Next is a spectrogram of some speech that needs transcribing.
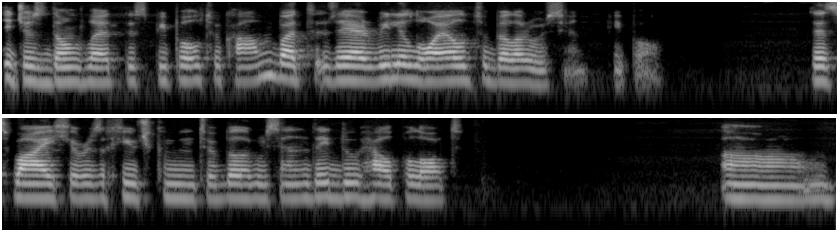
They just don't let these people to come, but they are really loyal to Belarusian people. That's why here is a huge community of Belarusian. They do help a lot. Um,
